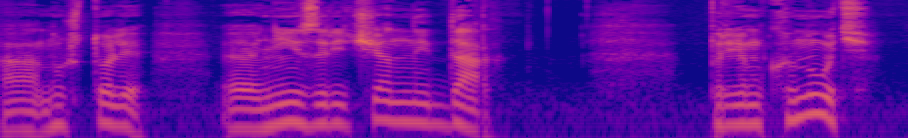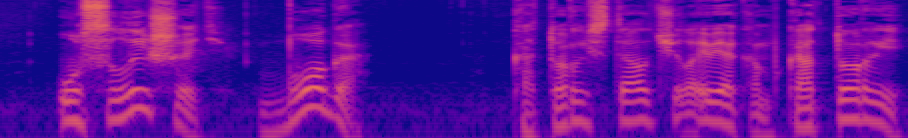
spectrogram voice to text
а, ну что ли, э, неизреченный дар примкнуть, услышать Бога который стал человеком, который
